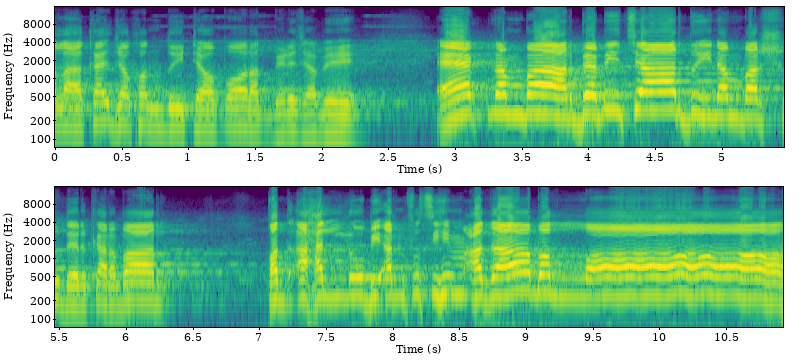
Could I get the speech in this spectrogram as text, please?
এলাকায় যখন দুইটা অপরাধ বেড়ে যাবে এক নাম্বার ব্যবিচার, দুই নাম্বার সুদের কারবার। কদ আহাল্লু বি আনফুসিহিম আদাব আল্লাহ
